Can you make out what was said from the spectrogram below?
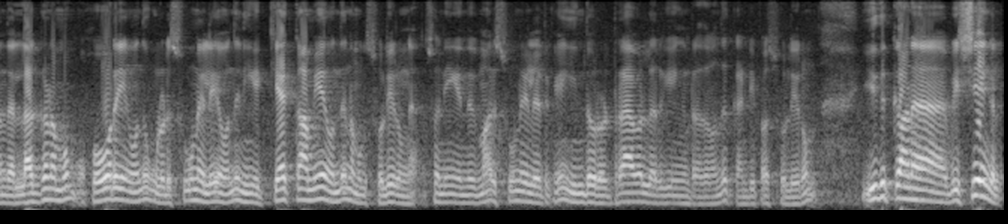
அந்த லக்னமும் ஹோரையும் வந்து உங்களோட சூழ்நிலையை வந்து நீங்கள் கேட்காமையே வந்து நமக்கு சொல்லிடுங்க ஸோ நீங்கள் இந்த மாதிரி சூழ்நிலையில் இருக்கீங்க இந்த ஒரு ட்ராவலில் இருக்கீங்கன்றதை வந்து கண்டிப்பாக சொல்லிடும் இதுக்கான விஷயங்கள்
